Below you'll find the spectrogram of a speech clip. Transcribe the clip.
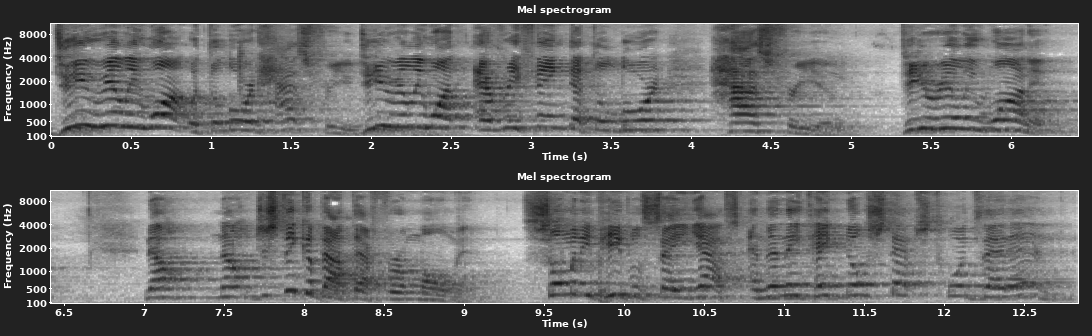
do you really want what the Lord has for you? Do you really want everything that the Lord has for you? Do you really want it? Now, now just think about that for a moment. So many people say yes, and then they take no steps towards that end.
